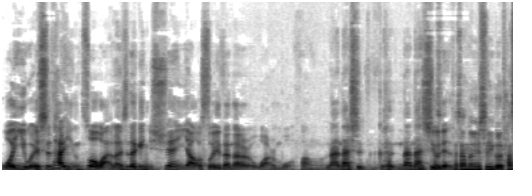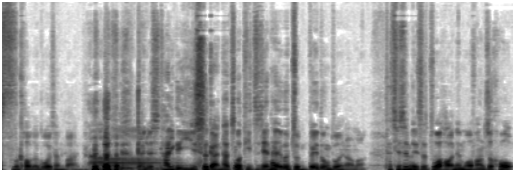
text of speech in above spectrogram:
我以为是他已经做完了，是在给你炫耀，所以在那儿玩魔方了。那那是呃那那是有点他相当于是一个他思考的过程吧，哦 感觉是他一个仪式感。他做题之前他有个准备动作，你知道吗？他其实每次做好那魔方之后，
